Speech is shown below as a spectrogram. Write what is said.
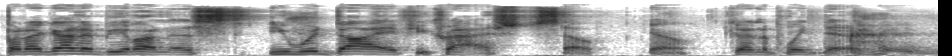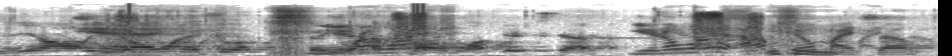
But I gotta be honest, you would die if you crashed, so, you know, got a point there. You don't, you Yeah. don't want to do up, so you, You know want to what? Paul Walker stuff? You know what? I'll kill myself.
